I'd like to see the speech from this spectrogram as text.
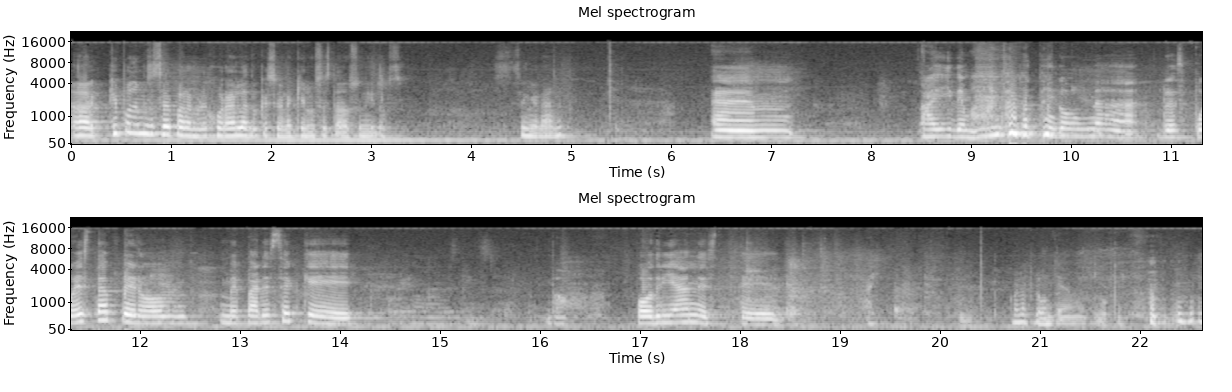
uh, ¿qué podemos hacer para mejorar la educación aquí en los Estados Unidos? Señora Ana. Um, ay, de momento no tengo una respuesta, pero me parece que no, podrían, este, Buena pregunta. ya me equivoqué.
